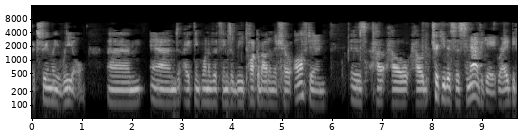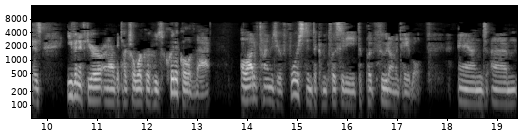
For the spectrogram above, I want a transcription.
extremely real. Um, and I think one of the things that we talk about in the show often is how, how, how tricky this is to navigate, right? Because even if you're an architectural worker who's critical of that, a lot of times you're forced into complicity to put food on the table. And um,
